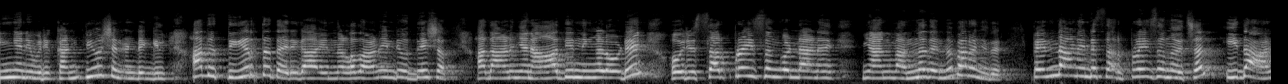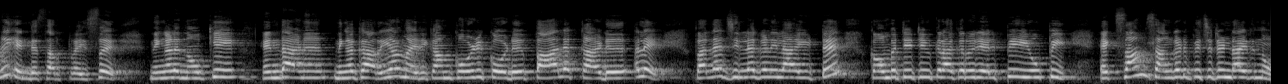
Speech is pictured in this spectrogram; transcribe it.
ഇങ്ങനെ ഒരു കൺഫ്യൂഷൻ ഉണ്ടെങ്കിൽ അത് തീർത്ത് തരിക എന്നുള്ളതാണ് എന്റെ ഉദ്ദേശം. അതാണ് ഞാൻ ആദ്യം നിങ്ങളോട് ഒരു സർപ്രൈസും കൊണ്ടാണ് ഞാൻ വന്നതെന്ന് പറഞ്ഞത്. ഇപ്പം എന്താണ് എന്റെ സർപ്രൈസ് എന്ന് വെച്ചാൽ ഇതാണ് എന്റെ സർപ്രൈസ് നിങ്ങൾ നോക്കി എന്താണ്? നിങ്ങൾക്ക് അറിയാമായിരിക്കാം കോഴിക്കോട് പാലക്കാട് അല്ലെ? പല ജില്ലകളിലായിട്ട് കോമ്പറ്റേറ്റീവ് ക്രാക്കർ ഒരു L P U P exam സംഘടിപ്പിച്ചിട്ടുണ്ടായിരുന്നു.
